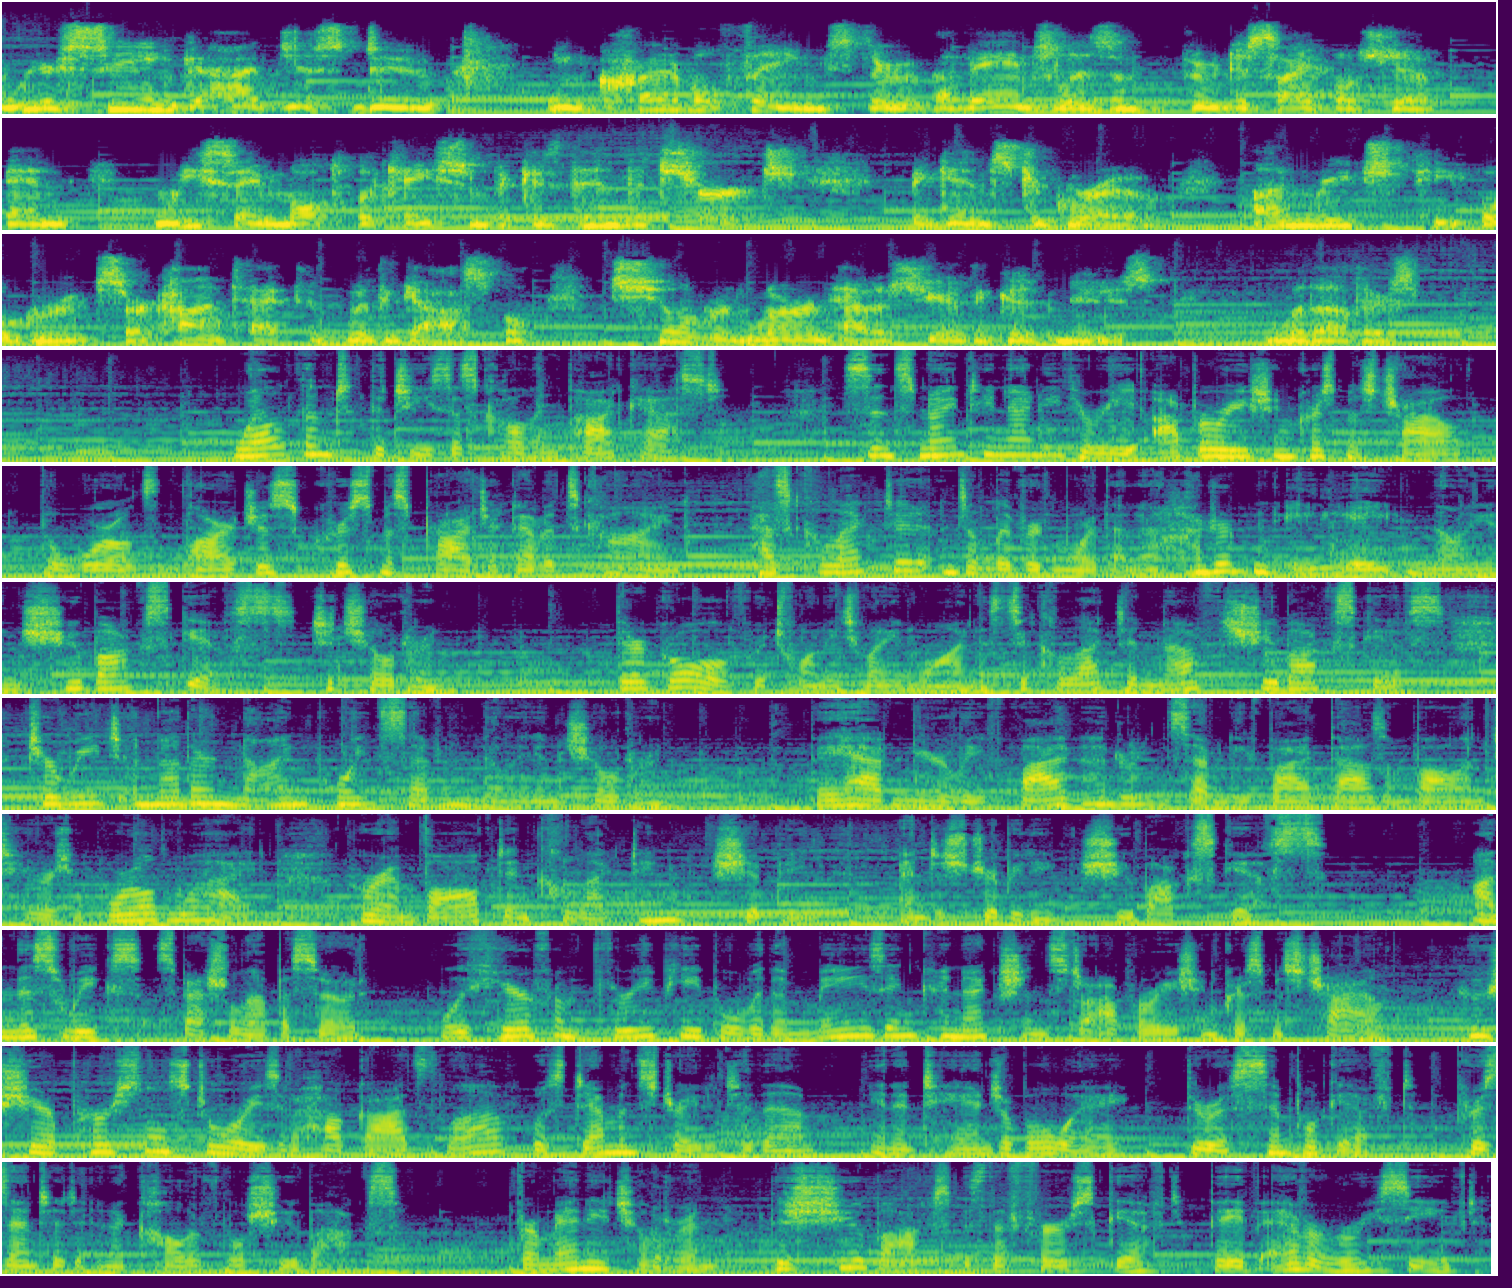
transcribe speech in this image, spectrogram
we're seeing God just do incredible things through evangelism, through discipleship. And we say multiplication because then the church begins to grow. Unreached people groups are contacted with the gospel. Children learn how to share the good news with others. Welcome to the Jesus Calling Podcast. Since 1993, Operation Christmas Child, the world's largest Christmas project of its kind, has collected and delivered more than 188 million shoebox gifts to children. Their goal for 2021 is to collect enough shoebox gifts to reach another 9.7 million children. They have nearly 575,000 volunteers worldwide who are involved in collecting, shipping, and distributing shoebox gifts. On this week's special episode, we'll hear from three people with amazing connections to Operation Christmas Child who share personal stories of how God's love was demonstrated to them in a tangible way through a simple gift presented in a colorful shoebox. For many children, this shoebox is the first gift they've ever received.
